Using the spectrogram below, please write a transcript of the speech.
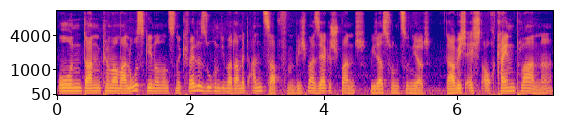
Und dann können wir mal losgehen und uns eine Quelle suchen, die wir damit anzapfen. Bin ich mal sehr gespannt, wie das funktioniert. Da habe ich echt auch keinen Plan, ne?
